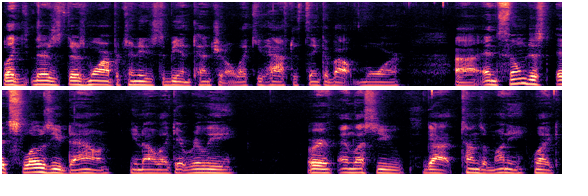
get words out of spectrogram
like there's there's more opportunities to be intentional. Like you have to think about more. Uh, and film just it slows you down. You know, like it really or unless you got tons of money, like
